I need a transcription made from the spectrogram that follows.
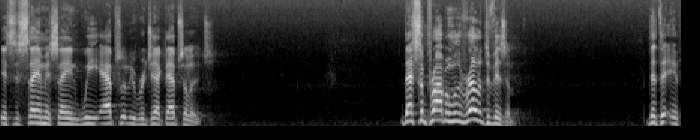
it's the same as saying we absolutely reject absolutes. That's the problem with relativism. That the, if,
